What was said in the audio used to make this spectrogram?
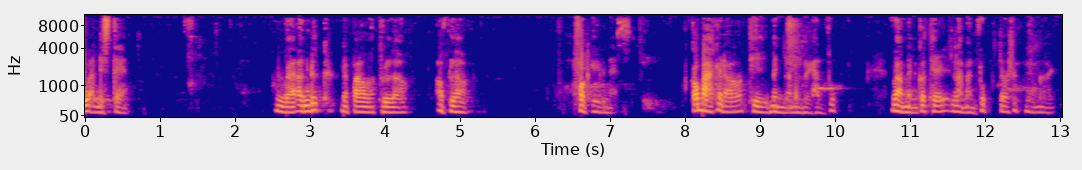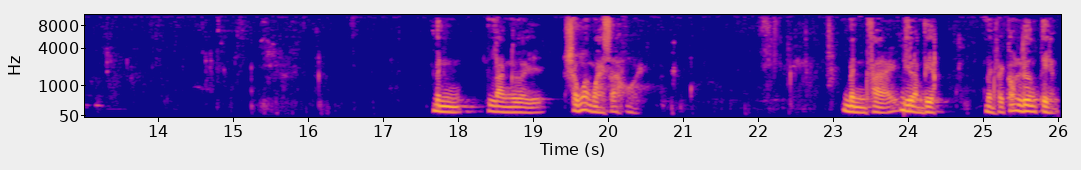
to understand. Và ân đức, the power to love, of love. Forgiveness. Có ba cái đó thì mình là một người hạnh phúc. Và mình có thể làm hạnh phúc cho rất nhiều người. Mình là người sống ở ngoài xã hội mình phải đi làm việc, mình phải có lương tiền,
